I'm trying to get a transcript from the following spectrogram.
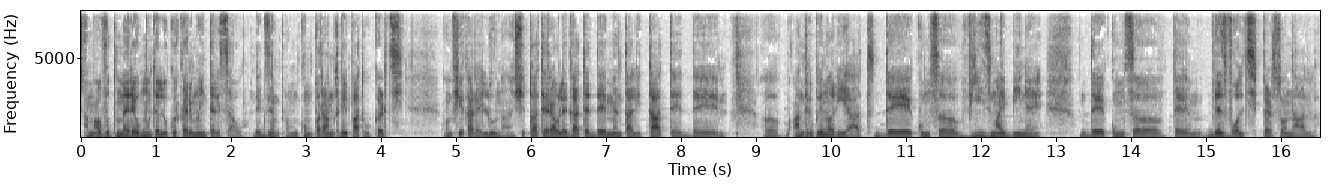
am avut mereu multe lucruri care mă interesau. De exemplu, îmi cumpăram 3-4 cărți în fiecare lună și toate erau legate de mentalitate, de uh, antreprenoriat, de cum să vinzi mai bine, de cum să te dezvolți personal,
